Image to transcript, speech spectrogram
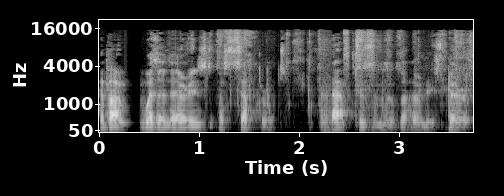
about whether there is a separate baptism of the Holy Spirit,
